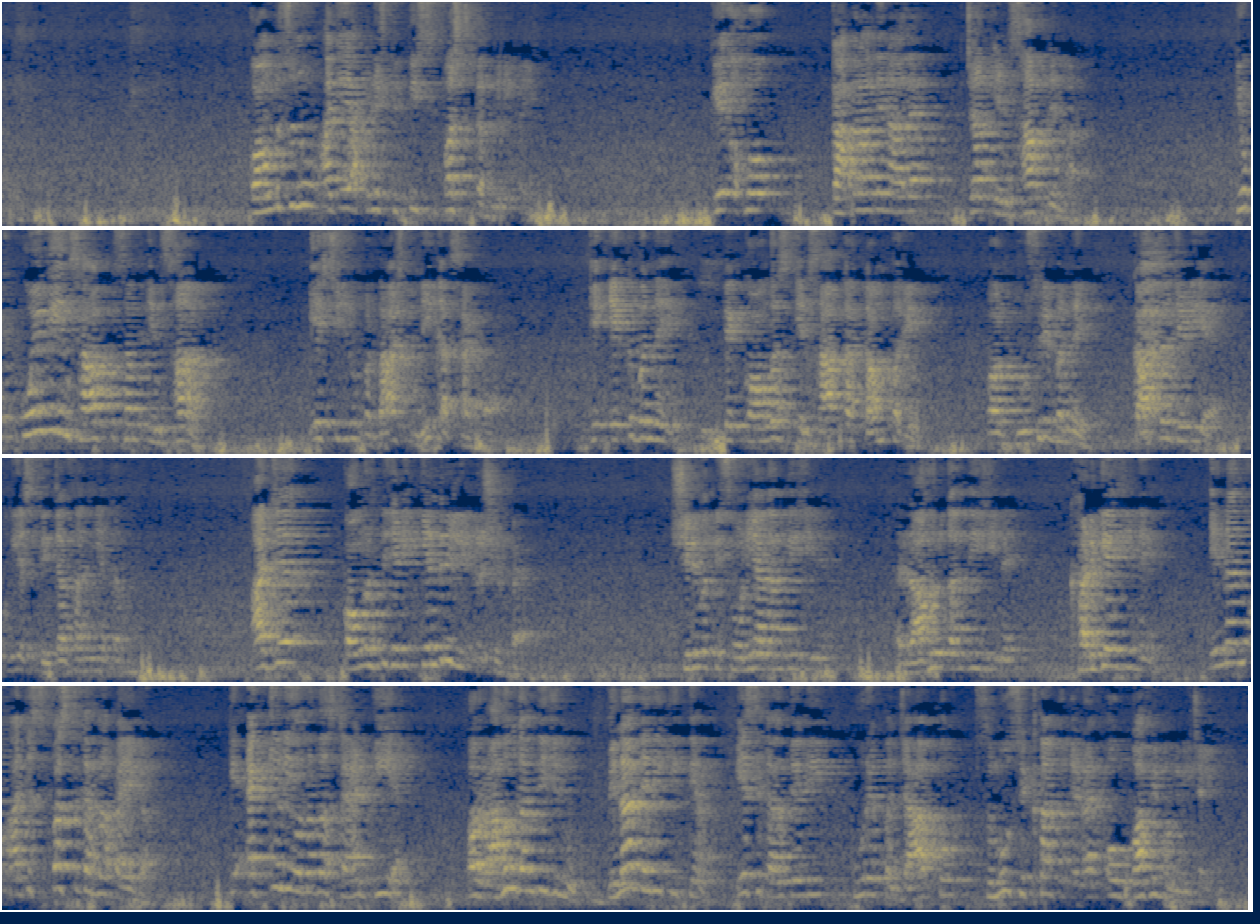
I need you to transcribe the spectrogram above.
ਕਾਂਗਰਸ ਨੂੰ ਅੱਜ ਇਹ ਆਪਣੀ ਸਥਿਤੀ ਸਪਸ਼ਟ ਕਰਨੀ ਪਈ ਕਿ ਉਹ ਕਾਤਲਾਂ ਦੇ ਨਾਲ ਹੈ ਜਾਂ ਇਨਸਾਫ ਦੇ ਨਾਲ? ਕਿਉਂਕਿ ਕੋਈ ਵੀ ਇਨਸਾਫ ਪਸੰਦ ਇਨਸਾਨ ਇਸ ਚੀਜ਼ ਨੂੰ ਬਰਦਾਸ਼ਤ ਨਹੀਂ ਕਰ ਸਕਦਾ ਕਿ ਇੱਕ ਬੰਨੇ ਤੇ ਕਾਂਗਰਸ ਇਨਸਾਫ ਦਾ ਕੰਮ ਭਰੇ ਔਰ ਦੂਸਰੇ ਬੰਨੇ ਕਾਤਲ ਜਿਹੜੀ ਹੈ ਉਹਦੀਆਂ ਸਟੇਜਾਂ ਸਾਂਝੀਆਂ ਕਰਨ। ਅੱਜ ਕਾਂਗਰਸ ਦੀ ਜਿਹੜੀ ਕੇਂਦਰੀ ਲੀਡਰਸ਼ਿਪ ਹੈ, ਸ਼੍ਰੀਮਤੀ ਸੋਨੀਆ ਗਾਂਧੀ ਜੀ ਨੇ, ਰਾਹੁਲ ਗਾਂਧੀ ਜੀ ਨੇ, ਖੜਗੇ ਜੀ ਨੇ ਇਹਨਾਂ ਨੂੰ ਅੱਜ ਸਪਸ਼ਟ ਕਰਨਾ ਪਏਗਾ ਕਿ ਐਕਚੁਅਲੀ ਉਹਨਾਂ ਦਾ ਸਟੈਂਡ ਕੀ ਹੈ। ਔਰ ਰਾਹੁਲ ਗਾਂਧੀ ਜੀ ਨੂੰ ਬਿਨਾਂ ਦੇਰੀ ਕੀਤਿਆਂ ਇਸ ਗੱਲ ਦੇ ਲਈ ਪੂਰੇ ਪੰਜਾਬ ਤੋਂ ਸਮੂਹ ਸਿੱਖਾਂ ਤੋਂ ਜਿਹੜਾ ਉਹ ਮਾਫੀ ਮੰਗਣੀ ਚਾਹੀਦੀ।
